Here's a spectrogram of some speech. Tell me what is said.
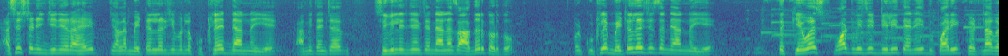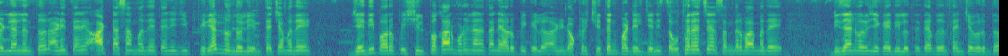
असिस्टंट इंजिनियर आहे ज्याला मेटलर्जीमधलं कुठलंही ज्ञान नाही आहे आम्ही त्यांच्या सिव्हिल इंजिनिअरच्या ज्ञानाचा आदर करतो पण कुठले मेटलर्जीचं ज्ञान नाही आहे तर केवळ स्पॉट व्हिजिट दिली त्यांनी दुपारी घटना घडल्यानंतर आणि त्याने आठ तासामध्ये त्यांनी जी फिर्याद नोंदवली आणि त्याच्यामध्ये जयदीप आरोपी शिल्पकार म्हणून यांना त्याने आरोपी केलं आणि डॉक्टर चेतन पाटील ज्यांनी चौथऱ्याच्या संदर्भामध्ये डिझाईन वगैरे जे काही दिलं होतं त्याबद्दल त्यांच्याविरुद्ध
